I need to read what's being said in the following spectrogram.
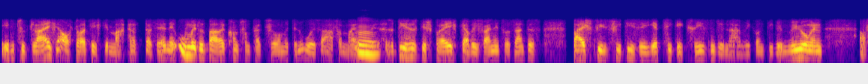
eben zugleich auch deutlich gemacht hat, dass er eine unmittelbare Konfrontation mit den USA vermeiden mhm. will. Also dieses Gespräch, glaube ich, war ein interessantes Beispiel für diese jetzige Krisendynamik und die Bemühungen auf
